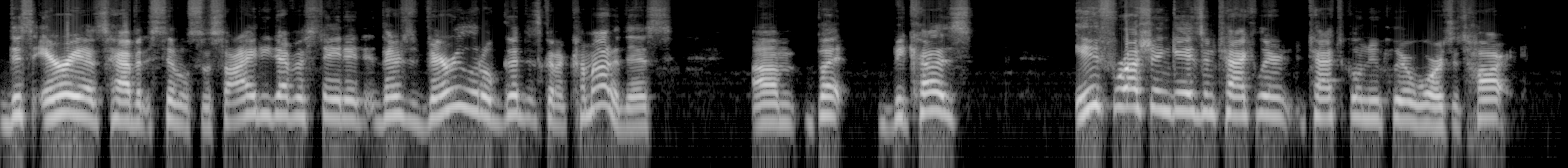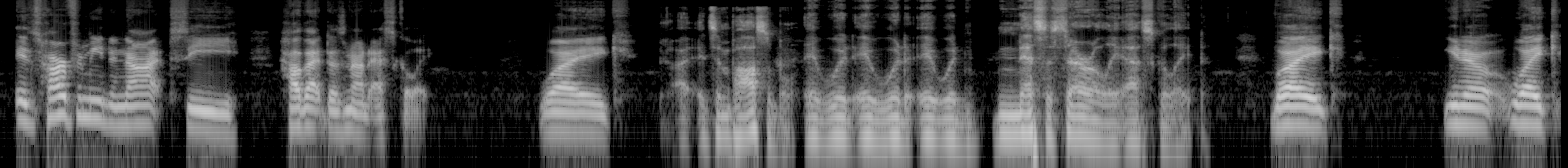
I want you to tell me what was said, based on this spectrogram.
this area is having civil society devastated. There's very little good that's going to come out of this. Um, but because if Russia engages in tactical tactical nuclear wars, it's hard it's hard for me to not see how that does not escalate. Like uh, it's impossible. It would it would it would necessarily escalate. Like you know, like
